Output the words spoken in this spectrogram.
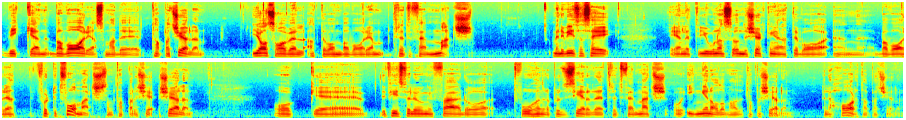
vilken Bavaria som hade tappat kölen. Jag sa väl att det var en Bavaria 35 match. Men det visade sig enligt Jonas undersökningar att det var en Bavaria 42 match som tappade kö- kölen. Och eh, det finns väl ungefär då 200 producerade 35 match och ingen av dem hade tappat kölen. Eller har tappat kölen.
